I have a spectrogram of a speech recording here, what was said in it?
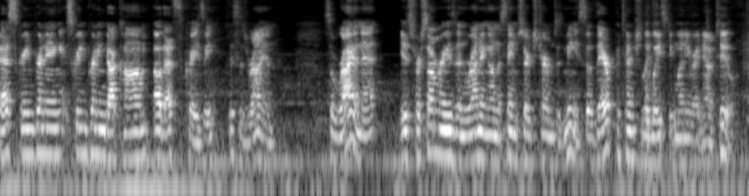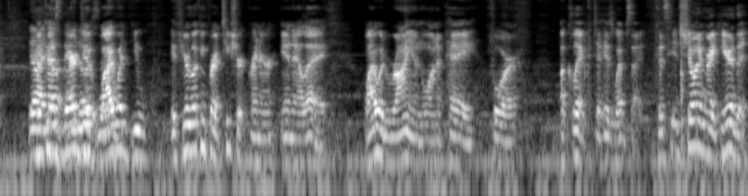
Best screen printing, screenprinting.com. Oh, that's crazy. This is Ryan. So Ryonet is for some reason running on the same search terms as me, so they're potentially wasting money right now too. yeah. I because know- they're do. Why that. would you? If you're looking for a T-shirt printer in LA, why would Ryan want to pay for a click to his website? Because it's showing right here that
